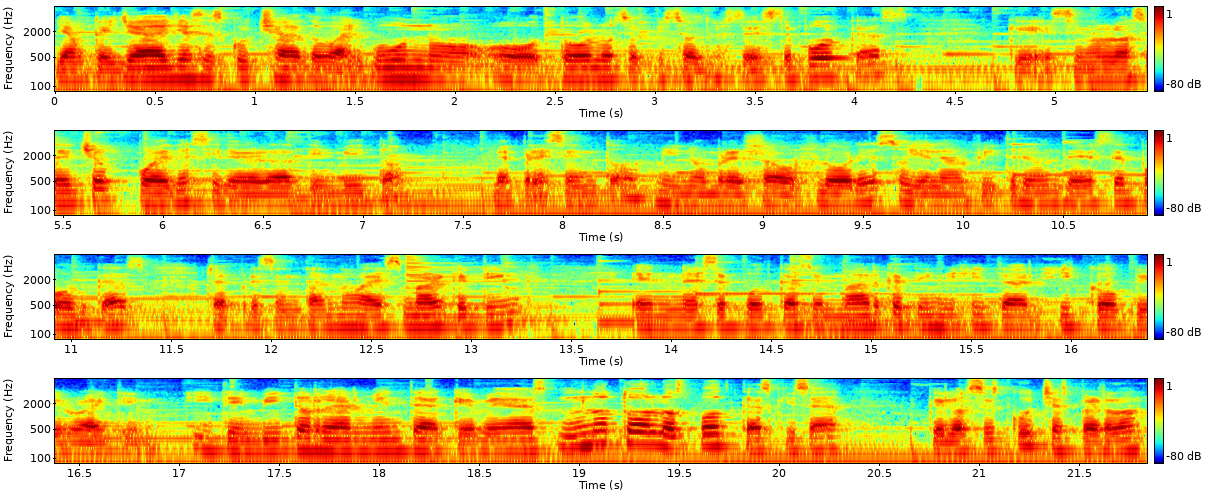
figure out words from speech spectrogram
y aunque ya hayas escuchado alguno o todos los episodios de este podcast, que si no lo has hecho puedes y de verdad te invito, me presento, mi nombre es Raúl Flores, soy el anfitrión de este podcast representando a S Marketing en este podcast de marketing digital y copywriting. Y te invito realmente a que veas, no todos los podcasts quizá, que los escuches, perdón,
